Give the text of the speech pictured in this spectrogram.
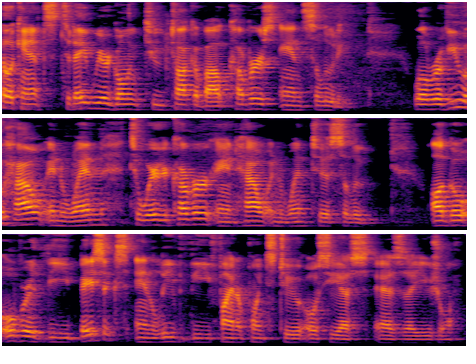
Cants. Today we are going to talk about covers and saluting. We'll review how and when to wear your cover and how and when to salute. I'll go over the basics and leave the finer points to OCS as uh, usual.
